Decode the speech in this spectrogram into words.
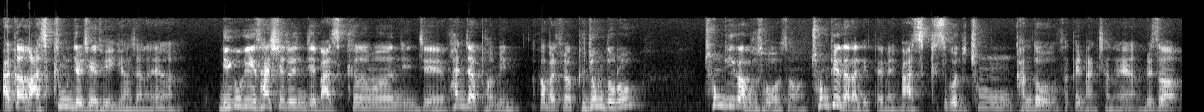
아까 마스크 문제를 제가 얘기하잖아요. 미국이 사실은 이제 마스크는 이제 환자 범인 아까 말씀한 그 정도로 총기가 무서워서 총기의 나라기 때문에 마스크 쓰고 총 강도 사건이 많잖아요. 그래서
